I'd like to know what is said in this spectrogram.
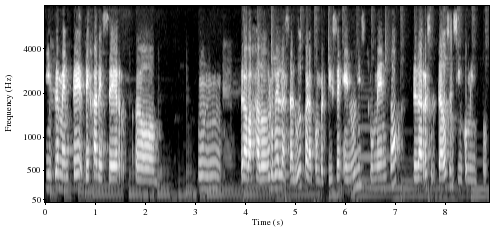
simplemente deja de ser um, un trabajador de la salud para convertirse en un instrumento de dar resultados en cinco minutos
